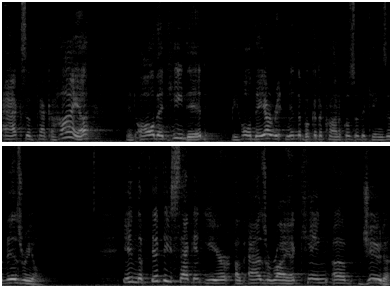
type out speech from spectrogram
acts of Pekahiah and all that he did, behold, they are written in the book of the Chronicles of the Kings of Israel. In the 52nd year of Azariah, king of Judah,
